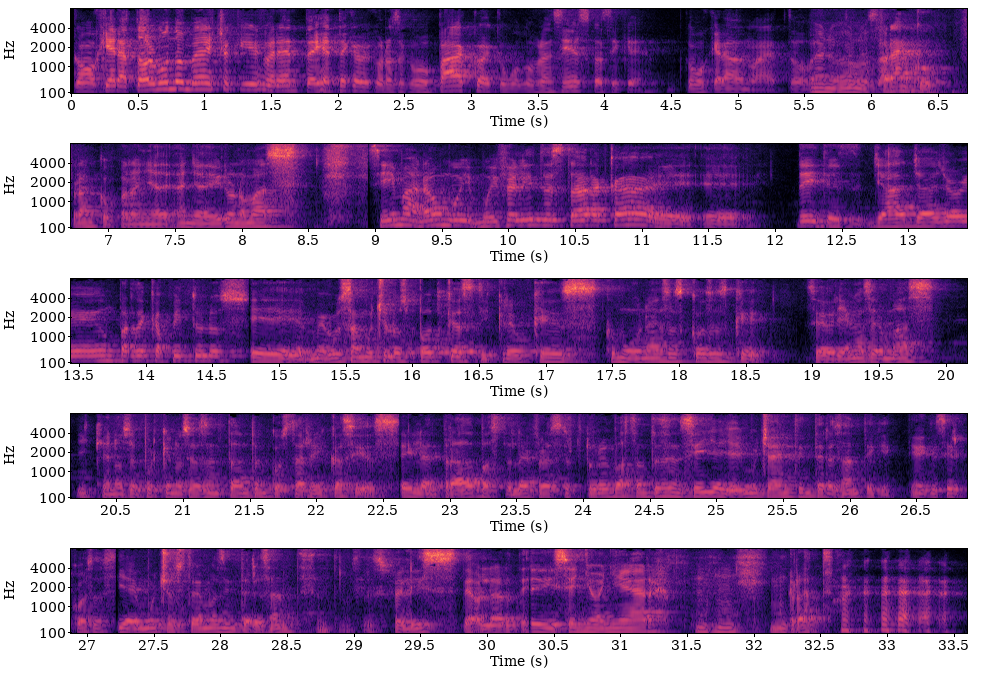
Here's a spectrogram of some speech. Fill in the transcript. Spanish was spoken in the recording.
como quiera, todo el mundo me ha hecho aquí diferente. Hay gente que me conoce como Paco, hay como Francisco, así que como quiera, todo. Bueno, bueno, Franco, Franco, para añadir, uno más. Sí, mano, muy, muy feliz de estar acá. Eh, eh, ya, ya yo he un par de capítulos. Eh, me gustan mucho los podcasts y creo que es como una de esas cosas que se deberían hacer más y que no sé por qué no se hacen tanto en Costa Rica si es la entrada la infraestructura es bastante sencilla y hay mucha gente interesante que tiene que decir cosas y hay muchos temas interesantes entonces feliz de hablar de, diseñoñar un rato.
